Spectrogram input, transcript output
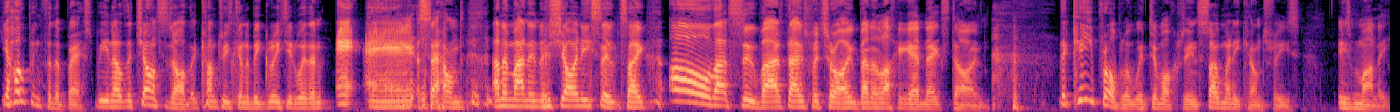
You're hoping for the best, but you know the chances are that country's going to be greeted with an eh eh sound and a man in a shiny suit saying, "Oh, that's too bad. Thanks for trying. Better luck again next time." the key problem with democracy in so many countries is money.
